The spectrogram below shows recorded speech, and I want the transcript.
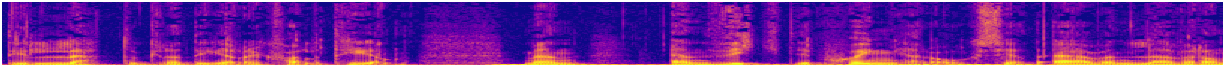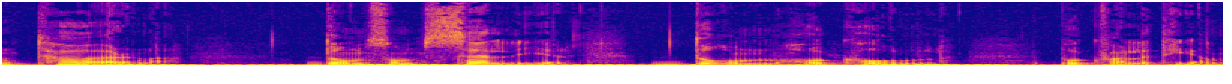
Det är lätt att gradera kvaliteten. Men en viktig poäng här också är att även leverantörerna, de som säljer, de har koll på kvaliteten.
